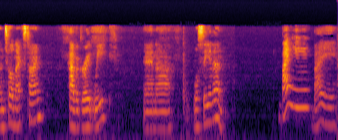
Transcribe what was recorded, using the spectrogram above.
until next time, have a great week, and uh, we'll see you then. Bye. Bye.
